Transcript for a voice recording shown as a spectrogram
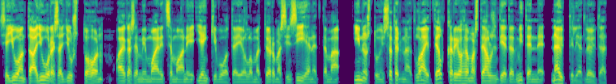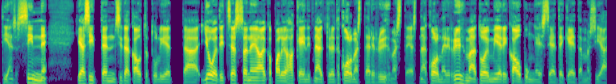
se juontaa juurensa just tuohon aikaisemmin mainitsemaani Jenkkivuoteen, jolloin mä törmäsin siihen, että mä innostuin Saturday Night Live-telkkariohjelmasta ja halusin tietää, että miten ne näyttelijät löytää tiensä sinne. Ja sitten sitä kautta tuli, että joo, että itse asiassa ne aika paljon hakee niitä näyttelijöitä kolmesta eri ryhmästä. Ja sitten nämä kolme eri ryhmää toimii eri kaupungeissa ja tekee tämmöisiä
